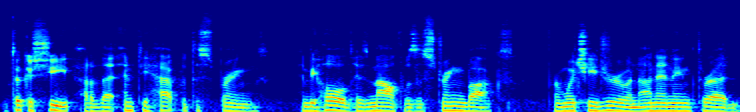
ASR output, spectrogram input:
and took a sheet out of that empty hat with the springs. And behold, his mouth was a string box, from which he drew an unending thread,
